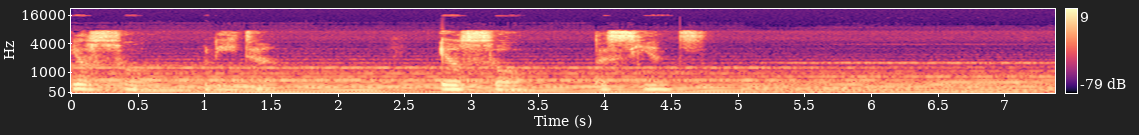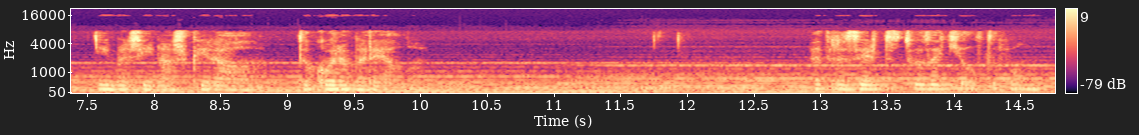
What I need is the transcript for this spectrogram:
eu sou bonita. Eu sou paciente. Imagina a espiral de cor amarela a trazer-te tudo aquilo de bom.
